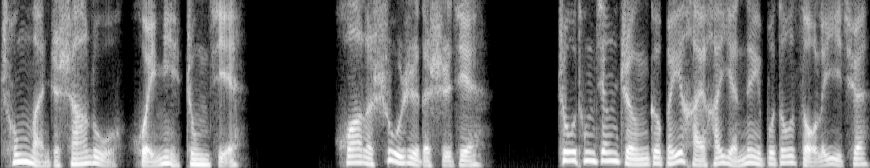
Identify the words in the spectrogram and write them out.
充满着杀戮、毁灭、终结。花了数日的时间，周通将整个北海海眼内部都走了一圈。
